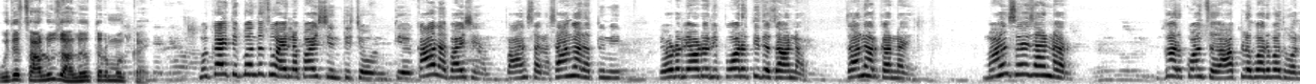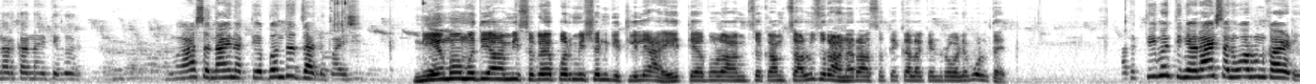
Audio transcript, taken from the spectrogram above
उद्या चालू झालं तर मग काय? मग काय ते बंदच व्हायला पाहिजे तिच्यावरून ते काला पाहिजे माणसाला. सांगा ना तुम्ही एवढं एवढं पोरं तिथं जाणार. जाणार का नाही? माणसंही जाणार. घर कोणचं? आपलं बरबाद होणार का नाही ते घर? मग असं नाही ना ते बंदच झालं पाहिजे. नियमामध्ये आम्ही सगळ्या परमिशन घेतलेल्या आहेत त्यामुळं आमचं काम चालूच राहणार असं ते कला केंद्रवाले बोलतायत. आता ती म्हणते मी लायसन वरून काढे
